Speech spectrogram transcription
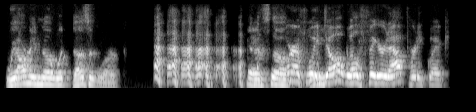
We already know what doesn't work, and so or if we don't, we'll figure it out pretty quick.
